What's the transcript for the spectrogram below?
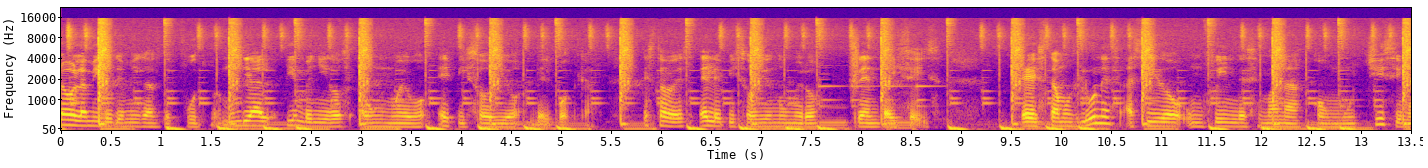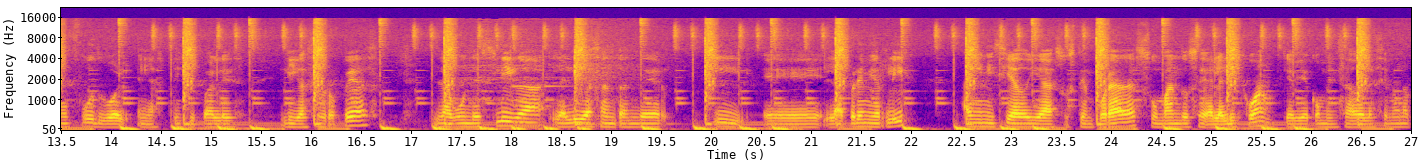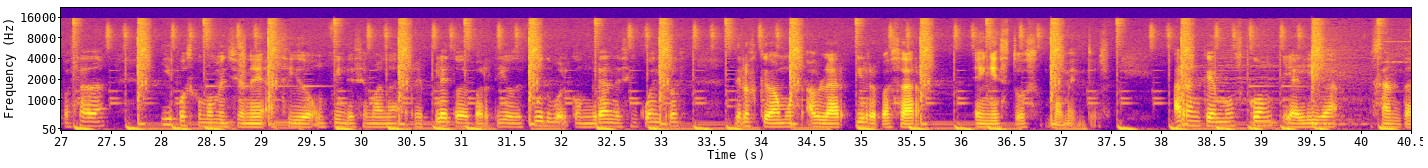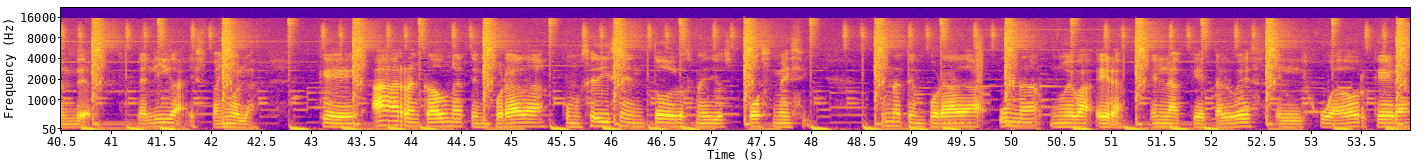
Hola, hola amigos y amigas de Fútbol Mundial, bienvenidos a un nuevo episodio del podcast. Esta vez el episodio número 36. Estamos lunes, ha sido un fin de semana con muchísimo fútbol en las principales ligas europeas, la Bundesliga, la Liga Santander y eh, la Premier League han iniciado ya sus temporadas sumándose a la Ligue 1 que había comenzado la semana pasada y pues como mencioné ha sido un fin de semana repleto de partidos de fútbol con grandes encuentros de los que vamos a hablar y repasar en estos momentos. Arranquemos con la Liga Santander, la Liga Española, que ha arrancado una temporada, como se dice en todos los medios, post-Messi una temporada, una nueva era, en la que tal vez el jugador que era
